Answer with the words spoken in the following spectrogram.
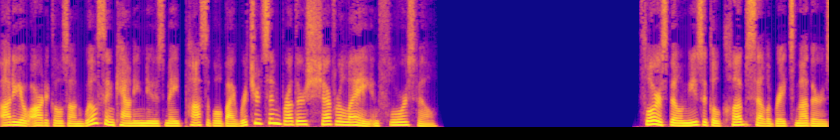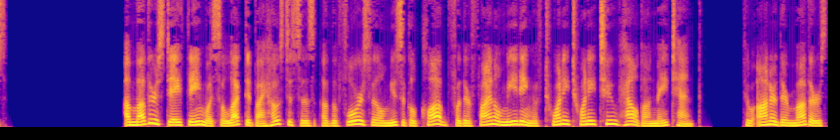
Audio articles on Wilson County News made possible by Richardson Brothers Chevrolet in Floresville. Floresville Musical Club celebrates mothers. A Mother's Day theme was selected by hostesses of the Floresville Musical Club for their final meeting of 2022 held on May 10th. To honor their mothers,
